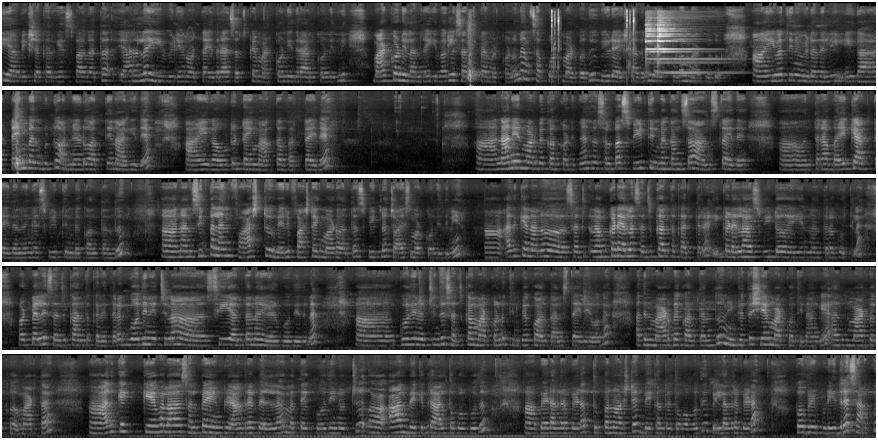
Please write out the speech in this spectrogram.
ಪ್ರೀತಿಯ ವೀಕ್ಷಕರಿಗೆ ಸ್ವಾಗತ. ಯಾರೆಲ್ಲ ಈ ವಿಡಿಯೋ ನೋಡ್ತಾ ಇದ್ದೀರಾ ಸಬ್ಸ್ಕ್ರೈಬ್ ಮಾಡ್ಕೊಂಡಿದ್ದೀರಾ ಅಂದ್ಕೊಂಡಿದ್ದೀನಿ ಮಾಡ್ಕೊಂಡಿಲ್ಲ ಅಂದರೆ ಇವಾಗಲೇ ಸಬ್ಸ್ಕ್ರೈಬ್ ಮಾಡಿಕೊಂಡು ನಂಗೆ ಸಪೋರ್ಟ್ ಮಾಡ್ಬೋದು. ವಿಡಿಯೋ ಇಷ್ಟ ಆದರೆ ಲೈಕ್ ಕೂಡ ಮಾಡ್ಬೋದು. ಇವತ್ತಿನ ವಿಡಿಯೋದಲ್ಲಿ ಈಗ ಟೈಮ್ ಬಂದ್ಬಿಟ್ಟು ಹನ್ನೆರಡು ಹತ್ತೇನಾಗಿದೆ ಈಗ ಊಟದ ಟೈಮ್ ಆಗ್ತಾ ಬರ್ತಾ ಇದೆ. ನಾನೇನು ಮಾಡ್ಬೇಕು ಅಂದ್ಕೊಂಡಿದ್ದೀನಿ ಸ್ವಲ್ಪ ಸ್ವೀಟ್ ತಿನ್ಬೇಕು ಅನ್ಸ ಅನಿಸ್ತಾ ಇದೆ. ಒಂಥರ ಬಯಕೆ ಇದೆ ನನಗೆ ಸ್ವೀಟ್ ತಿನ್ನಬೇಕು ಅಂತಂದು. ನಾನು ಸಿಂಪಲ್ ಆ್ಯಂಡ್ ಫಾಸ್ಟ್ ವೆರಿ ಫಾಸ್ಟಾಗಿ ಮಾಡುವಂಥ ಸ್ವೀಟ್ನ ಚಾಯ್ಸ್ ಮಾಡ್ಕೊಂಡಿದ್ದೀನಿ. ಅದಕ್ಕೆ ನಾನು ಸಜ್ ನಮ್ಮ ಕಡೆ ಎಲ್ಲ ಸಜ್ಜಕ ಅಂತ ಕರೀತಾರೆ. ಈ ಕಡೆ ಎಲ್ಲ ಸ್ವೀಟ್ ಏನಂತಾರ ಗೊತ್ತಿಲ್ಲ. ಒಟ್ಟಿನಲ್ಲಿ ಸಜ್ಜಕ ಅಂತ ಕರೀತಾರೆ. ಗೋಧಿ ನುಚ್ಚಿನ ಸಿಹಿ ಅಂತಲೇ ಹೇಳ್ಬೋದು ಇದನ್ನು. ಗೋಧಿ ನುಚ್ಚಿಂದ ಸಜ್ಜಕ ಮಾಡಿಕೊಂಡು ತಿನ್ನಬೇಕು ಅಂತ ಅನಿಸ್ತಾ ಇದೆ ಇವಾಗ. ಅದನ್ನು ಮಾಡಬೇಕು ಅಂತಂದು ನಿಮ್ಮ ಜೊತೆ ಶೇರ್ ಮಾಡ್ಕೊತೀನಿ ಹಂಗೆ. ಅದನ್ನು ಮಾಡಬೇಕು, ಮಾಡ್ತಾ ಅದಕ್ಕೆ ಕೇವಲ ಸ್ವಲ್ಪ ಇಂಗ್ರಿ, ಅಂದರೆ ಬೆಲ್ಲ ಮತ್ತು ಗೋಧಿ ನುಚ್ಚು ಹಾಲು ಬೇಕಿದ್ರೆ ಹಾಲು ತೊಗೋಬೋದು ಬೇಡ ಅಂದರೆ ಬೇಡ, ತುಪ್ಪನೂ ಅಷ್ಟೇ, ಬೇಕಂದರೆ ತೊಗೋಬೋದು ಇಲ್ಲಾಂದರೆ ಬೇಡ, ಕೊಬ್ಬರಿ ಪುಡಿ ಇದ್ದರೆ ಸಾಕು.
